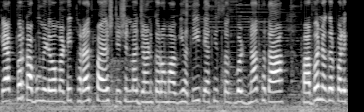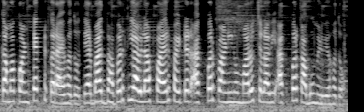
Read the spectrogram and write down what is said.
કે આગ પર કાબુ મેળવવા માટે થરાદ ફાયર સ્ટેશનમાં જાણ કરવામાં આવી હતી. ત્યાંથી સગવડ ન થતાં ભાભર નગરપાલિકામાં કોન્ટેક્ટ કરાયો હતો. ત્યારબાદ ભાભરથી આવેલા ફાયર ફાઇટર આગ પર પાણીનો મારો ચલાવી આગ પર કાબુ મેળવ્યો હતો.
